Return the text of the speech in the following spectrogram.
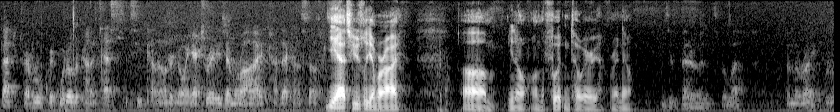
Back to Trevor real quick, what other kind of tests is he kind of undergoing? X-rays, MRI, kind of that kind of stuff? Yeah, it's usually MRI. Um, you know, on the foot and toe area right now. is it better that it's the left? On the right for a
